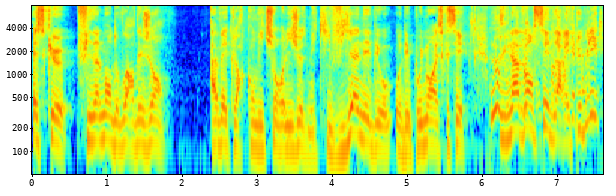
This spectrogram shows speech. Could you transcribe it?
est-ce que finalement de voir des gens avec leurs convictions religieuses, mais qui viennent aider au, dépouillement. Est-ce que c'est une avancée de la République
